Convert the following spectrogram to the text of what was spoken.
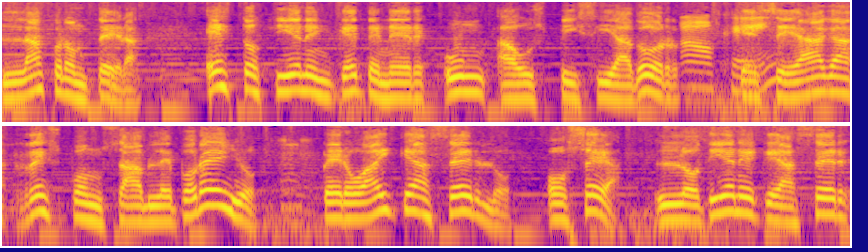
la frontera, estos tienen que tener un auspiciador que se haga responsable por ello. Pero hay que hacerlo. O sea, lo tiene que hacer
